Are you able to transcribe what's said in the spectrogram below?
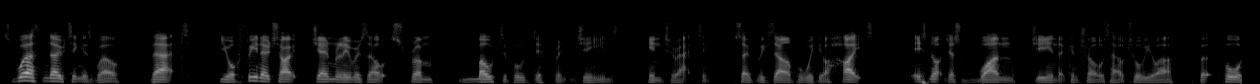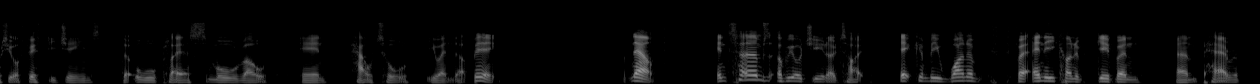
It's worth noting as well that your phenotype generally results from multiple different genes interacting. So for example, with your height, it's not just one gene that controls how tall you are, but 40 or 50 genes that all play a small role in how tall you end up being. Now, in terms of your genotype, it can be one of, for any kind of given um, pair of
